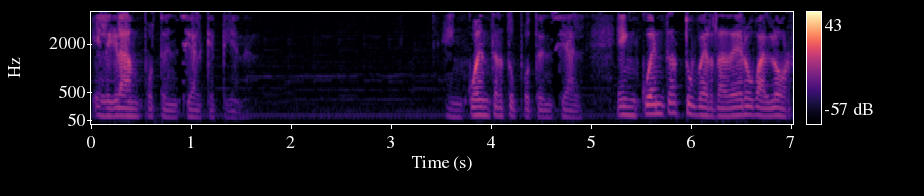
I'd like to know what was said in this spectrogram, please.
el gran potencial que tienen. Encuentra tu potencial, encuentra tu verdadero valor,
